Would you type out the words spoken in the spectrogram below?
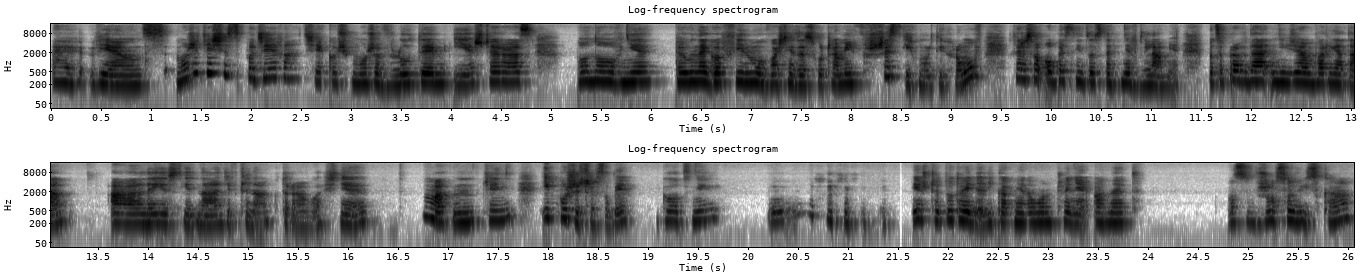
E, więc możecie się spodziewać jakoś może w lutym i jeszcze raz ponownie pełnego filmu właśnie ze słuczami wszystkich multichromów, które są obecnie dostępne w Glamie. Bo co prawda nie wzięłam wariata, ale jest jedna dziewczyna, która właśnie ma ten cień i pożyczę sobie go od niej. Jeszcze tutaj delikatnie dołączenie Anet z wrzosowiska.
